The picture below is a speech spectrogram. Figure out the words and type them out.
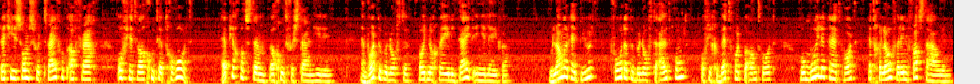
dat je je soms vertwijfeld afvraagt of je het wel goed hebt gehoord. Heb je Gods stem wel goed verstaan hierin? En wordt de belofte ooit nog realiteit in je leven? Hoe langer het duurt voordat de belofte uitkomt of je gebed wordt beantwoord, hoe moeilijker het wordt het geloof erin vast te houden.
